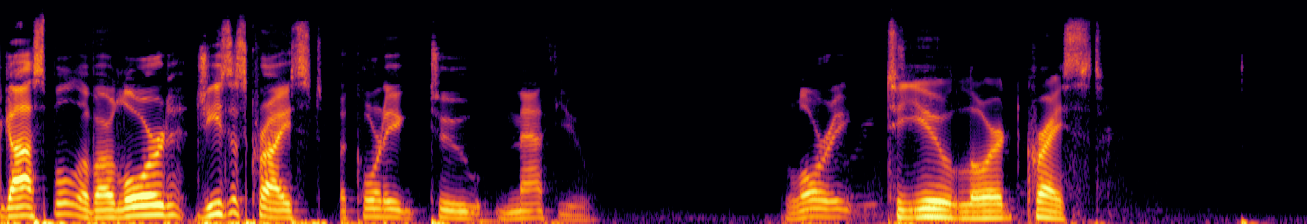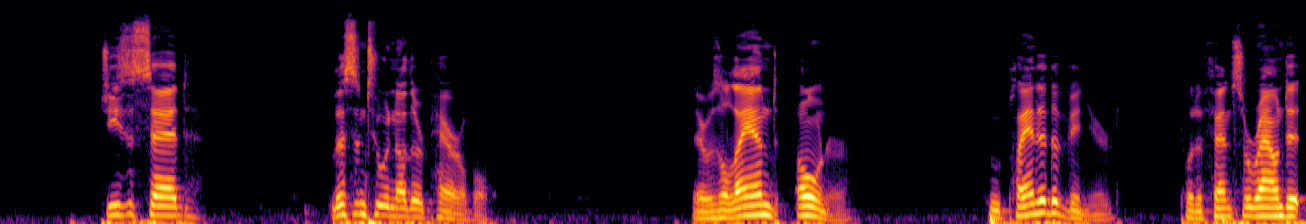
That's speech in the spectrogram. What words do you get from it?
Holy Gospel of our Lord Jesus Christ according to Matthew. Glory. To you, Lord Christ. Jesus said, Listen to another parable. There was a land owner who planted a vineyard, put a fence around it,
